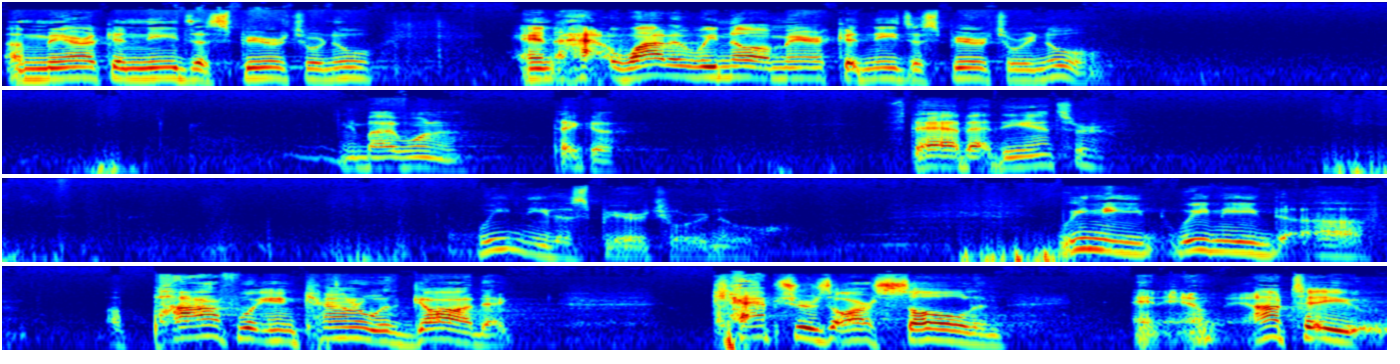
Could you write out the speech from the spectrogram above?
America needs a spiritual renewal. And how, why do we know America needs a spiritual renewal? Anybody want to take a stab at the answer? We need a spiritual renewal. We need, we need uh, a powerful encounter with God that captures our soul. And, and, and i tell you,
